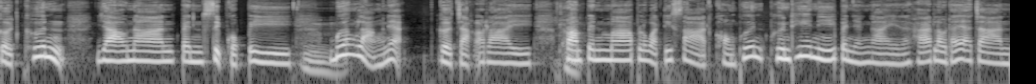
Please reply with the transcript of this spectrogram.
เกิดขึ้น ยาวนานเป็น 10 กว่าปี เบื้องหลังเนี่ย เกิดจากอะไร ความเป็นมาประวัติศาสตร์ของพื้นพื้นที่นี้เป็นยังไงนะคะ เราได้อาจารย์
